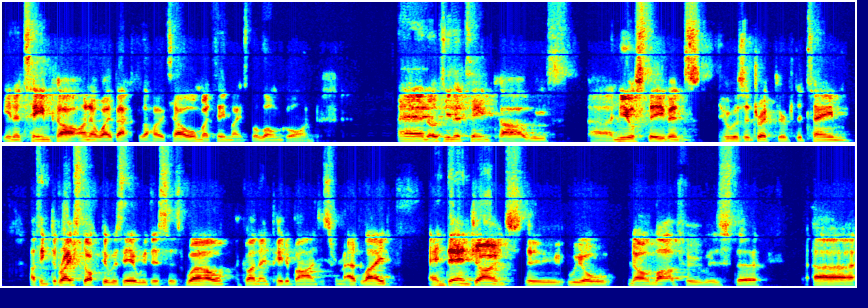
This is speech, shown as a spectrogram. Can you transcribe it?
in a team car on our way back to the hotel. All my teammates were long gone. And I was in a team car with uh, Neil Stephens, who was a director of the team. I think the race doctor was there with us as well. A guy named Peter Barnes is from Adelaide. And Dan Jones, who we all know and love, who was the uh,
